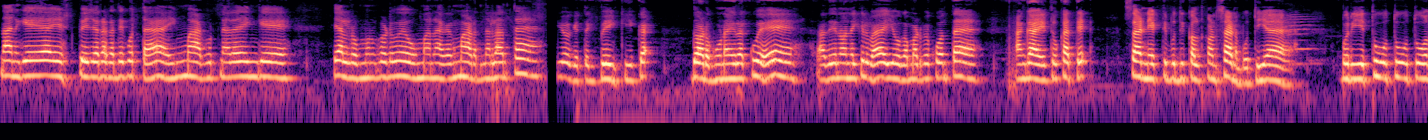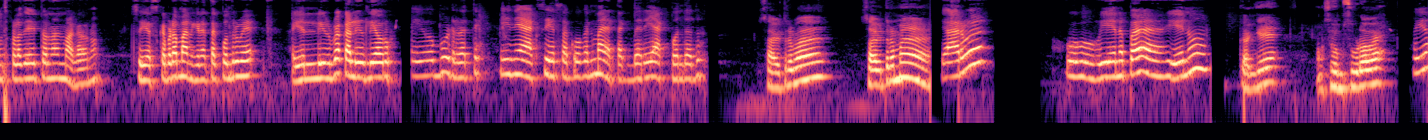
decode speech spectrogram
ನನಗೆ ಎಷ್ಟು ಬೇಜಾರಾಗದೆ ಗೊತ್ತಾ? ಹಿಂಗೆ ಮಾಡ್ಬಿಟ್ನಲ್ಲ, ಹಿಂಗೆ ಎಲ್ಲರ ಮುಂದ್ಗಡೆ ಅವಮಾನ ಮಾಡಿದ್ನಲ್ಲ ಅಂತ. ಯೋಗ್ಯತೆಗೆ ಬೆಂಕಿ ಈಗ. ದೊಡ್ಡ ಗುಣ ಇರಕ್ಕೂ ಅದೇನೋ ಅನ್ನಕ್ಕಿಲ್ವಾ? ಯೋಗ ಮಾಡಬೇಕು ಅಂತ. ಹಂಗಾಯಿತು ಕತೆ. ಸಣ್ಣ ಎತ್ತಿ ಬುದ್ಧಿ ಕಲ್ತ್ಕೊಂಡು ಸಣ್ಣ ಬುದ್ಧಿಯ? ಬರೀ ತೂ ತೂ ತೂ ಅನ್ಸ್ಕೊಳ್ಳೋದೇ ಐತ ನನ್ನ ಮಗನು. ಸೇರ್ಸ್ಕೊಬೇಡ ಮನೆಗೆ ತಕ್ಕ ಬಂದ್ರು ಎಲ್ಲಿರ್ಬೇಕು ಅಲ್ಲಿರಲಿ ಅವರು. ಅಯ್ಯೋ, ಬಿಡ್ರತ್ತೆ. ನೀನು ಯಾಕೆ ಸೇರ್ಸಕ್ಕೆ ಹೋಗೋದು? ಮನೆ ತಕ್ಕ ಬೇರೆ ಯಾಕೆ ಬಂದದು? ಸಾವಿತ್ರಮ್ಮ ಸಾವಿತ್ರಮ್ಮ? ಯಾರು ಓ ಏನಪ್ಪ ಏನು? ಗಂಗೆ ಸುಮ್ ಸುಡವ. ಅಯ್ಯೋ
